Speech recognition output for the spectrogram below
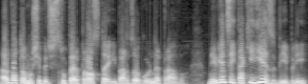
Albo to musi być super proste i bardzo ogólne prawo. Mniej więcej takie jest w Biblii,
